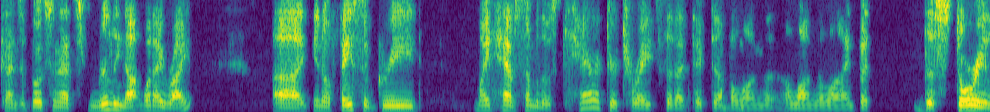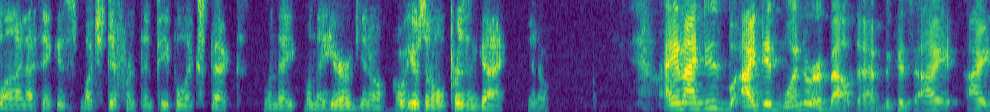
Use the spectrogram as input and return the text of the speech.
kinds of books and that's really not what i write uh, you know face of greed might have some of those character traits that i picked up mm-hmm. along the along the line but the storyline i think is much different than people expect when they when they hear you know oh here's an old prison guy you know and i did i did wonder about that because i i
